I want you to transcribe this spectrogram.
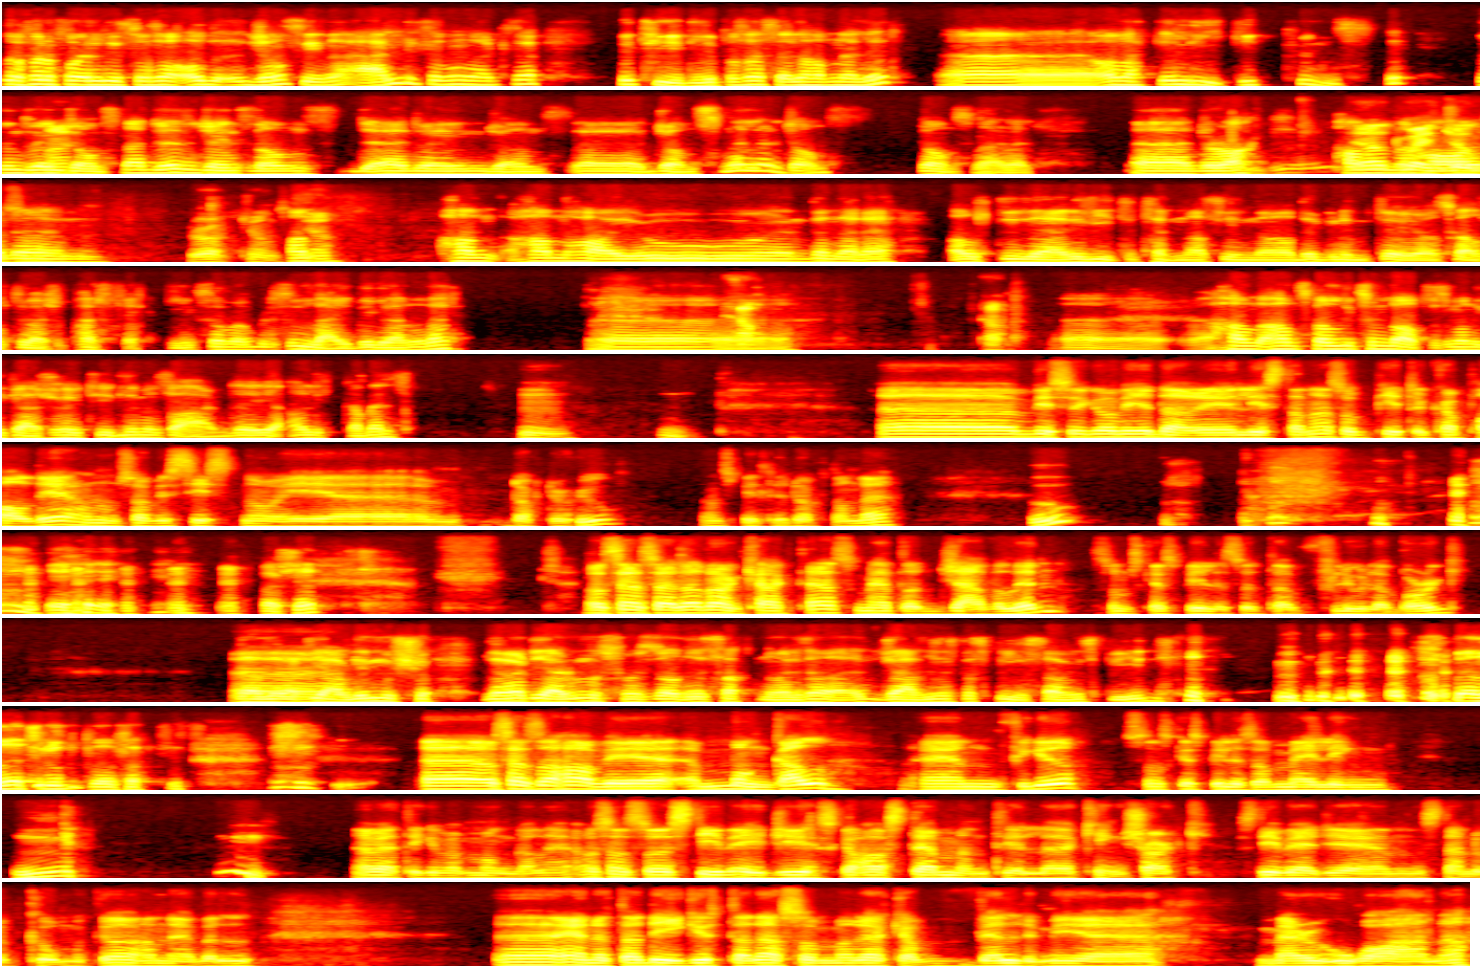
så for å få en litt sånn Og John Cena er litt sånn, han er ikke så betydelig på seg selv, han heller. Uh, han er ikke like kunstig som Dwayne Nei. Johnson er. Du er James Dons, uh, Dwayne Jones, uh, Johnson, eller Johns? Johnson er det vel. Eh, The Rock. Han ja, Dwayne har, eh, Johnson. Rock Johnson, han- ja. han, han har jo den derre alltid de der hvite tennene sine og det glimtet i øyet og skal alltid være så perfekt, liksom. Jeg blir så lei de greiene der. Uh, Ja. Ja. Uh, han, han skal liksom late som han ikke er så høytidelig, men så er han det allikevel. Mm. Mm. Eh, hvis vi går videre i listene, så Peter Capaldi, han så vi sist nå i uh, Doctor Who. Han spilte Doktoren der. Uh. Fortsett. Og sen så er det da en karakter som heter Javelin, som skal spilles ut av Flula Borg. Det hadde vært Eh, jævlig morsomt Det hadde vært jævlig morsomt hvis du hadde sagt nå liksom, at Javelin skal spilles av en spyd. det hadde jeg trodd på, faktisk. Uh, og sen så har vi Mongal, en figur som skal spilles av Meiling Ng. Mm. Jeg vet ikke hvem Mongal er. Og sånn så Steve Agee skal ha stemmen til eh, King Shark. Steve Agee er en standup-komiker. Han er vel uh, en av de gutta der som røyker veldig mye marihuana.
